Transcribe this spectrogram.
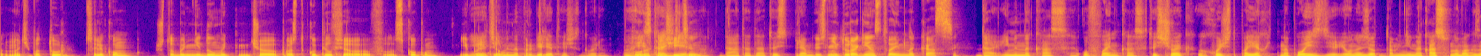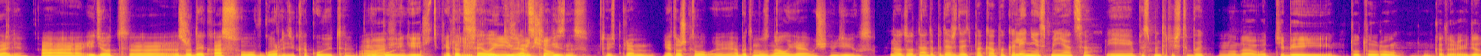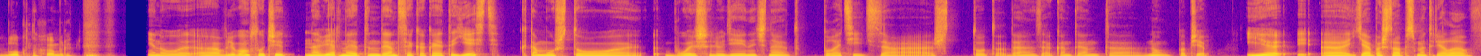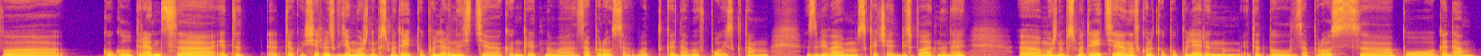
ну, типа, тур целиком, чтобы не думать ничего, просто купил все скопом и Нет, полетел. именно про билеты я сейчас говорю. А, Тур исключительно? Да, да, да. То есть прям... То есть не турагентство, а именно кассы. Да, именно кассы, офлайн кассы. То есть человек хочет поехать на поезде, и он идет там не на кассу на вокзале, а идет э, с ЖД-кассу в городе какую-то, а, любую. Офигеть, Это целый гигантский замечал. бизнес. То есть прям я тоже об этом узнал, я очень удивился. Ну, тут надо подождать, пока поколение сменятся, и посмотреть, что будет. Ну да, вот тебе и Тутуру, который ведет блог на Хабре. Не, ну, э, в любом случае, наверное, тенденция какая-то есть к тому, что больше людей начинают платить за что-то, да, за контент, э, ну, вообще. И э, я пошла, посмотрела в Google Trends, это такой сервис, где можно посмотреть популярность конкретного запроса. Вот когда мы в поиск там забиваем «скачать бесплатно», да, можно посмотреть, насколько популярен этот был запрос по годам.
